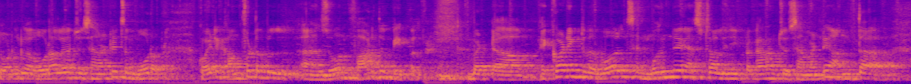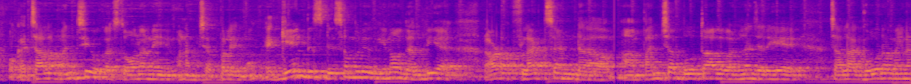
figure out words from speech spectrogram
టోటల్గా ఓవరాల్గా చూసానంటే it's more quite a comfortable zone for the people but according to the worlds and ముందే అస్ట్రాలజీ ప్రకారం చూసామంటే అంత ఒక చాలా మంచి ఒక స్టోన్ అని మనం చెప్పలేము. Again this December you know there'll be lot of floods and పంచభూతాల వలన జరిగే చాలా ఘోరమైన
